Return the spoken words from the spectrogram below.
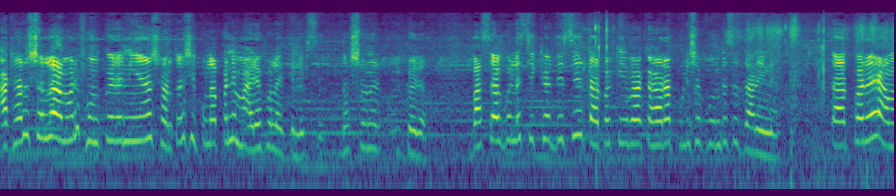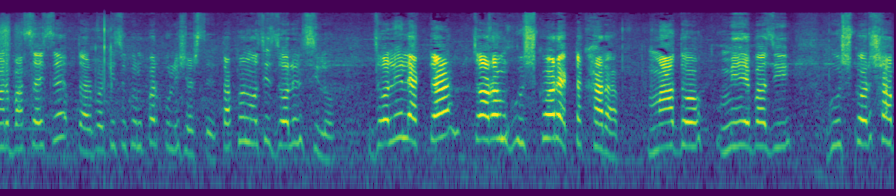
আঠারো সালে আমার ফোন করে নিয়ে সন্ত্রাসী পোলাপানি মাইরে ফেলাইতে লিখছে দর্শনের করে বাচ্চা বলে শিক্ষা দিছি তারপর কে বা কাহারা পুলিশে ফোন দিচ্ছে জানি না। তারপরে আমার বাচ্চা এসে তারপর কিছুক্ষণ পর পুলিশ আসছে। তখন ওসি জলিল ছিল। জলিল একটা চরম ঘুষখর, একটা খারাপ। মাদক, মেয়েবাজি ঘুষখোর সব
